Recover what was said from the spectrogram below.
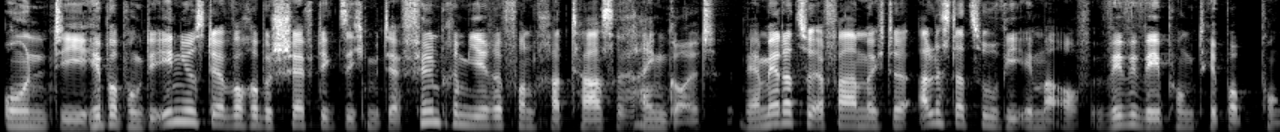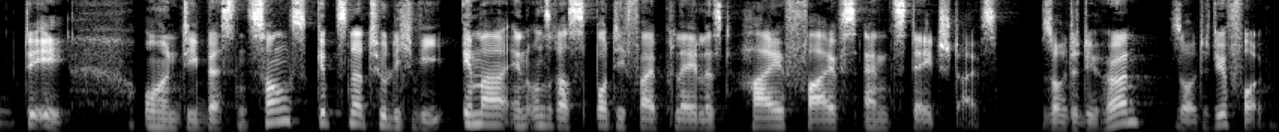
Und die hiphop.de News der Woche beschäftigt sich mit der Filmpremiere von Khattars Rheingold. Wer mehr dazu erfahren möchte, alles dazu wie immer auf www.hiphop.de. Und die besten Songs gibt's natürlich wie immer in unserer Spotify-Playlist High Fives and Stage Dives. Solltet ihr hören, solltet ihr folgen.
